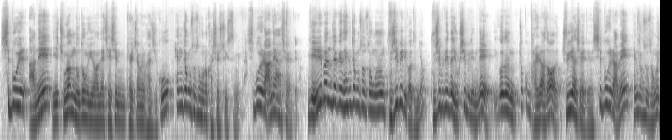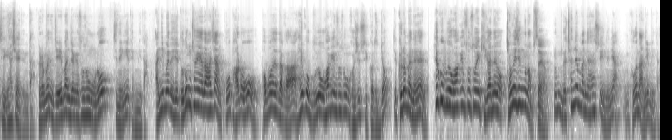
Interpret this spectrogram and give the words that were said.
15일 안에 이 중앙노동위원회 재심 결정을 가지고 행정소송으로 가실 수 있습니다. 15일 안에 하셔야 돼요. 이게 일반적인 행정소송은 90일이거든요. 90일이나 60일인데 이거는 조금 달라서 주의하셔야 돼요. 15일 안에 행정소송을 제기하셔야 된다. 그러면 이제 일반적인 소송으로 진행이 됩니다. 아니면 이제 노동청에다 하지 않고 바로 법원에다가 해고 무효 확인 소송을 거실 수 있거든요. 그러면은 해고 무효 확인 소송의 기간은 정해진 건 없어요. 그럼 내가 천년만년 할 수 있느냐? 그건 아닙니다.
